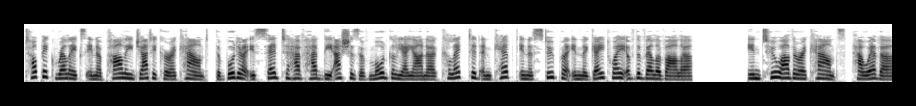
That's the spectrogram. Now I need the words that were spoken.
Topic relics In a Pali Jataka account, the Buddha is said to have had the ashes of Maudgalyayana collected and kept in a stupa in the gateway of the Veluvana. In two other accounts, however,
